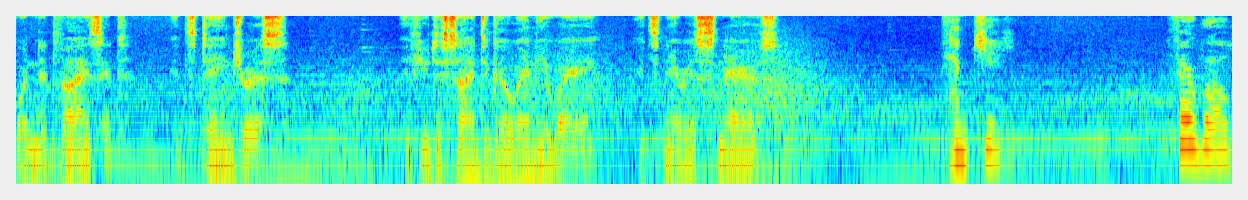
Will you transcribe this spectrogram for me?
Wouldn't advise it. It's dangerous. If you decide to go anyway, it's near his snares. Thank ye. Farewell.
